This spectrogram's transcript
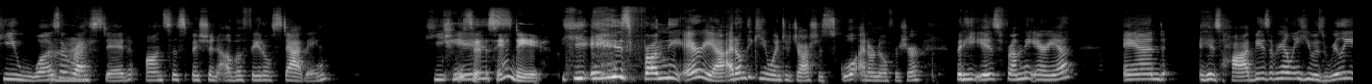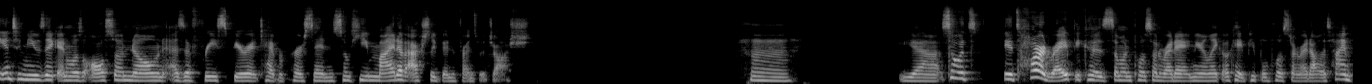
He was Mhm. arrested on suspicion of a fatal stabbing. He Jesus, is Andy. he is from the area. I don't think he went to Josh's school. I don't know for sure, but he is from the area. And his hobbies apparently he was really into music and was also known as a free spirit type of person. So he might have actually been friends with Josh. Hmm. Yeah. So it's it's hard, right? Because someone posts on Reddit and you're like, okay, people post on Reddit all the time.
